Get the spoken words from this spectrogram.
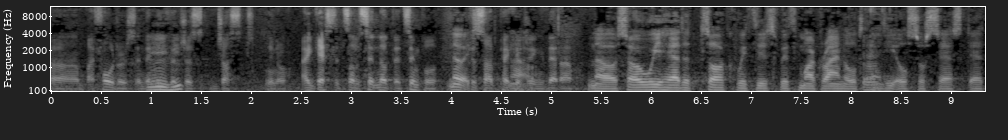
uh, by folders, and then you could just just you know. I guess it's not not that simple Mm-hmm. No, to start packaging no. that up. No. So we had a talk with this with Mark Reinhold, and he also says that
